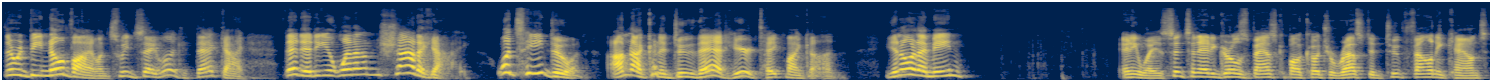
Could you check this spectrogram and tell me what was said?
There would be no violence. We'd say, look at that guy. That idiot went out and shot a guy. What's he doing? I'm not going to do that. Here, take my gun. You know what I mean? Anyway, a Cincinnati girls basketball coach arrested two felony counts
